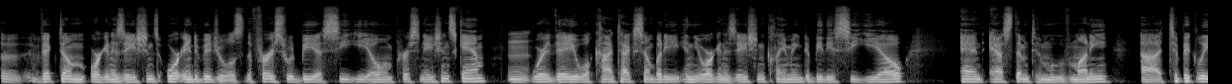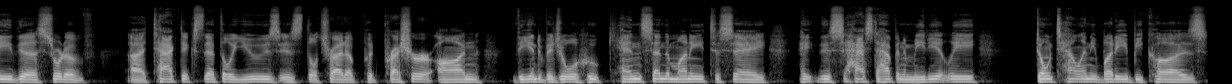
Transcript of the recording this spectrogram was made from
uh, victim organizations or individuals. The first would be a CEO impersonation scam, mm. where they will contact somebody in the organization claiming to be the CEO and ask them to move money. Uh, typically, the sort of uh, tactics that they'll use is they'll try to put pressure on the individual who can send the money to say, hey, this has to happen immediately. Don't tell anybody because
